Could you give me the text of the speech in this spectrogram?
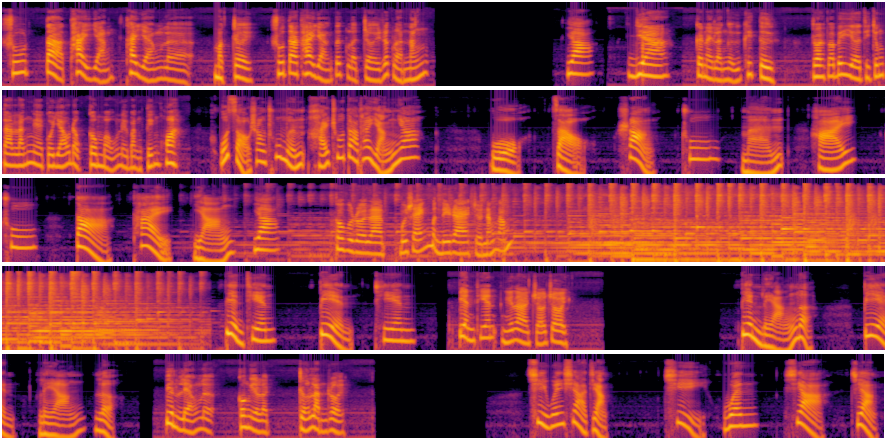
Su ta thái dạng. Thái dạng là mặt trời. Su ta thái dạng tức là trời rất là nắng. 呀。 Gia. Cái này là ngữ khí từ. Rồi và bây giờ thì chúng ta lắng nghe cô giáo đọc câu mẫu này bằng tiếng Hoa. 我早上出门还出大太阳呀。我早上出 门还出大太阳呀。 Câu vừa rồi là buổi sáng mình đi ra trời nắng lắm. 变天，变天， Biên thiên nghĩa là trở trời. 变凉了，变 凉了， Biên lẹn là có nghĩa là trở lạnh rồi. 气温下降，气温下降。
